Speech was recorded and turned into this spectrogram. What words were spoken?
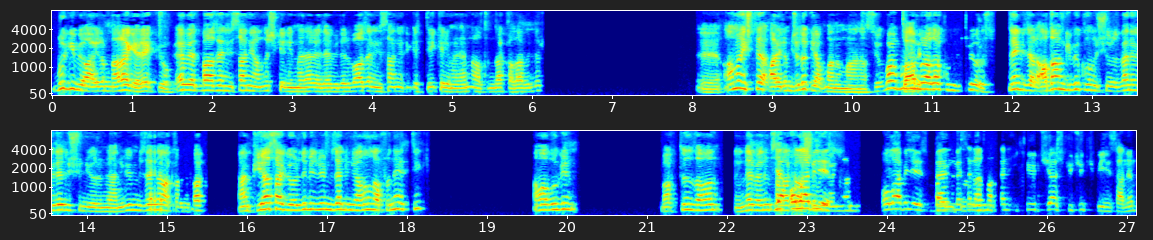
bu gibi ayrımlara gerek yok. Evet bazen insan yanlış kelimeler edebilir. Bazen insan ettiği kelimelerin altında kalabilir. E, ama işte ayrımcılık yapmanın manası yok. Bak bugün Tabii. burada konuşuyoruz. Ne güzel adam gibi konuşuyoruz. Ben öyle düşünüyorum yani. Birbirimize ne hakaret. Bak yani piyasa gördü biz birbirimize dünyanın lafını ettik. Ama bugün baktığın zaman e, ne benim sana karşı olabilir. yayınladığım- Olabilir. Ben Hayır, mesela ben 2-3 yaş küçük bir insanım.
